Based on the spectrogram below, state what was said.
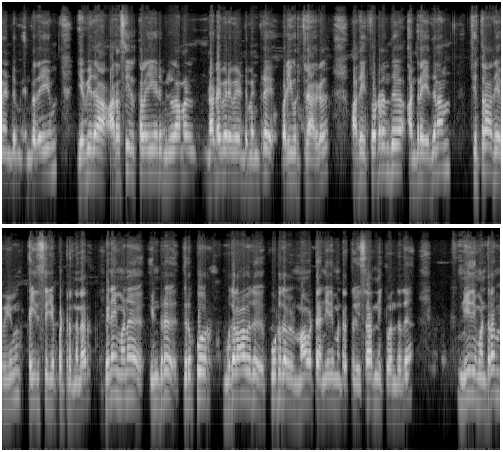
வேண்டும் என்பதையும் எவ்வித அரசியல் தலையீடும் இல்லாமல் நடைபெற வேண்டும் என்று வலியுறுத்தினார்கள். அதைத் தொடர்ந்து அன்றைய தினம் சித்ராதேவியும் கைது செய்யப்பட்டிருந்தனர். பிணை மனு இன்று திருப்பூர் முதலாவது கூடுதல் மாவட்ட நீதிமன்றத்தில் விசாரணைக்கு வந்தது. நீதிமன்றம்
